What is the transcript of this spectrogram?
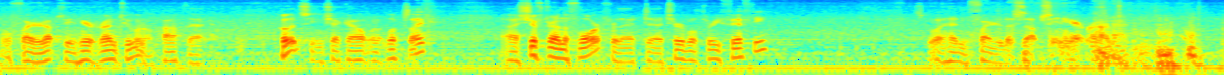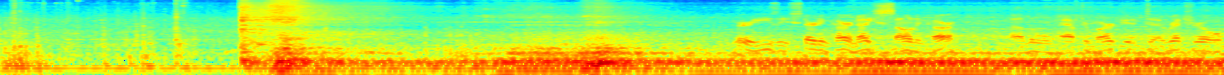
We'll fire it up so you can hear it run too, and I'll pop that hood so you can check out what it looks like. Uh, shifter on the floor for that uh, Turbo 350. Go ahead and fire this up can hear it run. Very easy starting car, nice sounding car. A little aftermarket uh, retro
